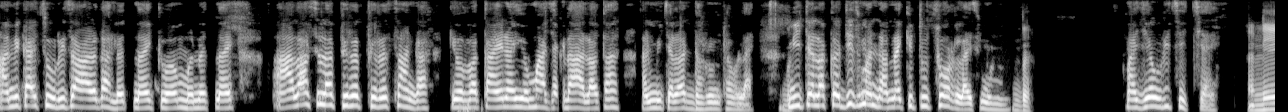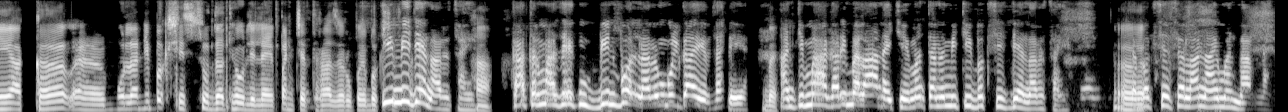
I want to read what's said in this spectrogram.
आम्ही काय चोरीचा आळ घालत नाही किंवा म्हणत नाही. आला असला फिरत फिरत सांगा की बाबा काय नाही माझ्याकडे आला होता आणि मी त्याला धरून ठेवलाय. मी त्याला कधीच म्हणणार नाही की तू चोरलायस म्हणून. माझी एवढीच इच्छा आहे. आणि अक्का अं, मुलांनी बक्षीस सुद्धा ठेवलेलं आहे. पंच्याहत्तर हजार रुपये ती बक्षीस. मी देणारच आहे. का तर माझं एक बिन बोलणार मुल गायब झाले. बर. आणि ती माघारी मला आणायची म्हणताना मी ती बक्षीस देणारच आहे. त्या अं, बक्षिसाला नाही म्हणणार नाही.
